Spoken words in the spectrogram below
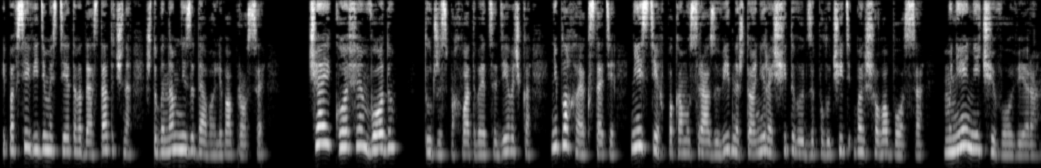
и, по всей видимости, этого достаточно, чтобы нам не задавали вопросы. «Чай, кофе, воду?» Тут же спохватывается девочка, неплохая, кстати, не из тех, по кому сразу видно, что они рассчитывают заполучить большого босса. «Мне ничего, Вера».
